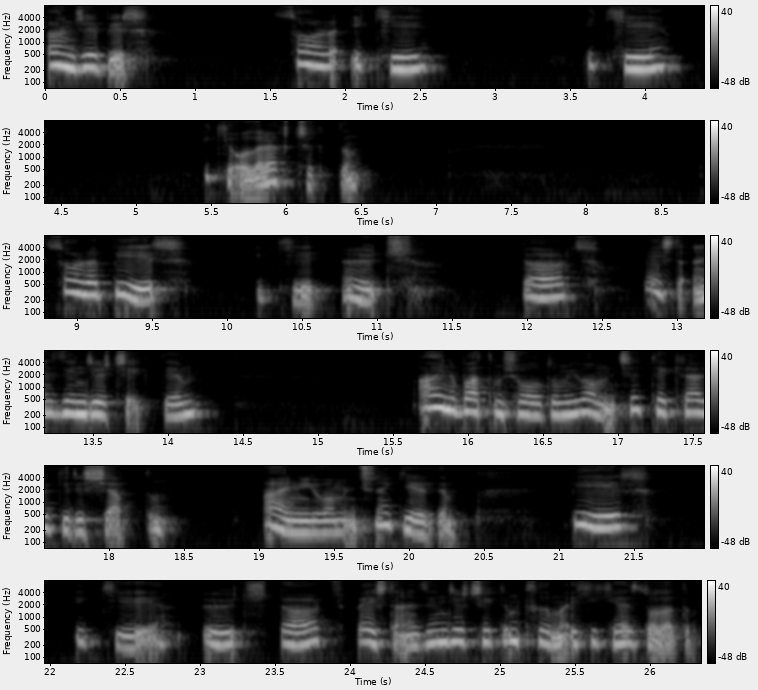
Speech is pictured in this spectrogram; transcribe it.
Önce bir sonra iki iki iki olarak çıktım. Sonra bir iki üç 4, 5 tane zincir çektim. Aynı batmış olduğum yuvamın içine tekrar giriş yaptım. Aynı yuvamın içine girdim. 1, 2, 3, 4, 5 tane zincir çektim. Tığıma 2 kez doladım.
